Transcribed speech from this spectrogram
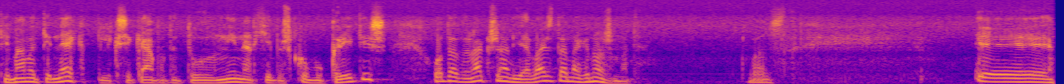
Θυμάμαι την έκπληξη κάποτε του νυν Αρχιεπισκόπου Κρήτης όταν τον άκουσα να διαβάζει τα αναγνώσματα. Μάλιστα. Ε,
